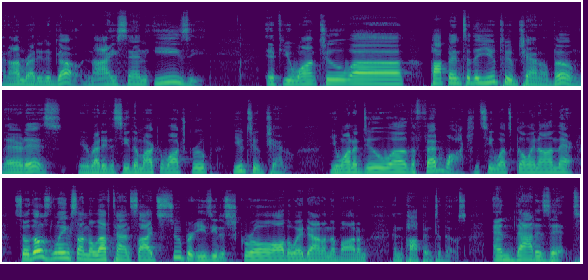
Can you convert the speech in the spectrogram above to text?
and I'm ready to go. Nice and easy. If you want to uh, pop into the YouTube channel, boom, there it is. You're ready to see the Market Watch Group YouTube channel. You want to do uh, the Fed Watch and see what's going on there. So those links on the left-hand side, super easy to scroll all the way down on the bottom and pop into those. And that is it.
